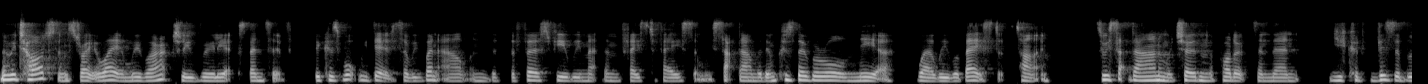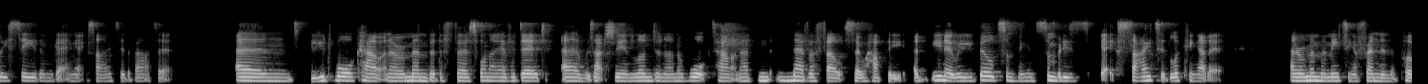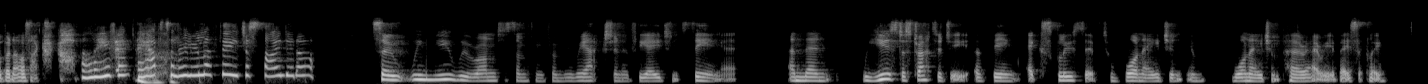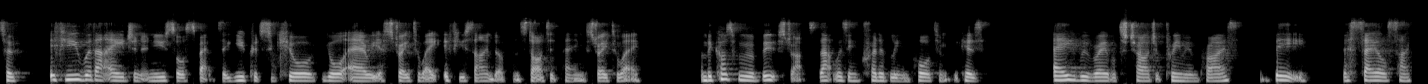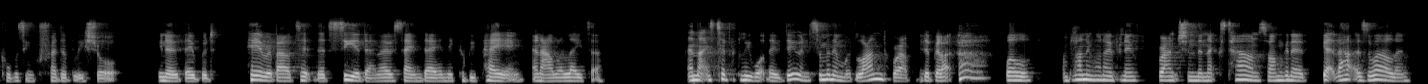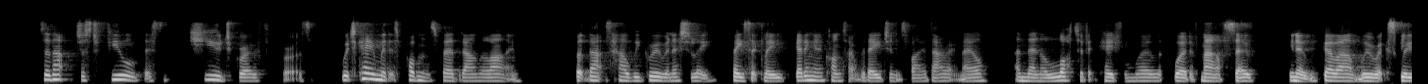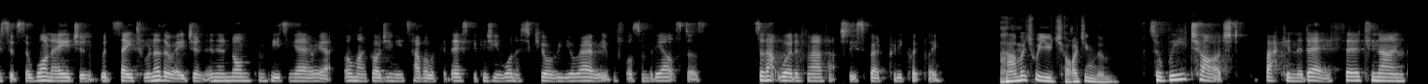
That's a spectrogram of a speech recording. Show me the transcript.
No, we charged them straight away, and we were actually really expensive because what we did, so we went out and the, the first few we met them face to face and we sat down with them because they were all near where we were based at the time. So we sat down and we showed them the product, and then you could visibly see them getting excited about it. And you'd walk out, and I remember the first one I ever did uh, was actually in London, and I walked out, and I'd n- never felt so happy. And, you know, when you build something and somebody's excited looking at it. And I remember meeting a friend in the pub, and I was like, I can't believe it! They absolutely loved it. He just signed it off. So we knew we were onto something from the reaction of the agent seeing it. And then we used a strategy of being exclusive to one agent in one agent per area, basically. So if you were that agent and you saw Spectre, you could secure your area straight away if you signed up and started paying straight away. And because we were bootstrapped, that was incredibly important because A, we were able to charge a premium price. B, the sales cycle was incredibly short. You know, they would hear about it, they'd see a demo same day and they could be paying an hour later. And that is typically what they would do. And some of them would land grab. They'd be like, oh, well, I'm planning on opening a branch in the next town, so I'm going to get that as well. And so that just fueled this huge growth for us, which came with its problems further down the line. But that's how we grew initially, basically getting in contact with agents via direct mail. And then a lot of it came from word of mouth. So you know, go out, and we were exclusive. So one agent would say to another agent in a non competing area, Oh my God, you need to have a look at this because you want to secure your area before somebody else does. So that word of mouth actually spread pretty quickly. How much were you charging them? So we charged back in the day £39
